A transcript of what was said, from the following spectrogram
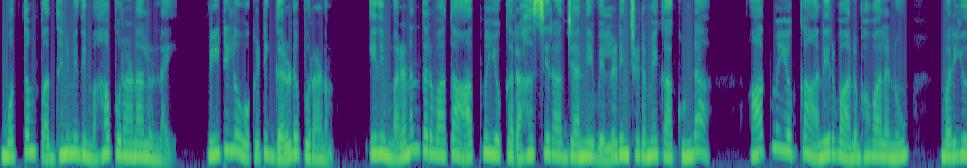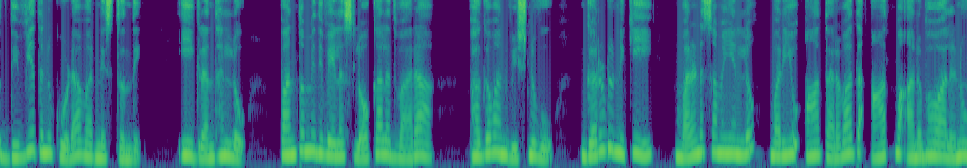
మొత్తం పద్దెనిమిది మహాపురాణాలున్నాయి. వీటిలో ఒకటి గరుడ పురాణం. ఇది మరణం తర్వాత ఆత్మ యొక్క రహస్యరాజ్యాన్ని వెల్లడించడమే కాకుండా ఆత్మ యొక్క అనిర్వ అనుభవాలను మరియు దివ్యతను కూడా వర్ణిస్తుంది. ఈ గ్రంథంలో పంతొమ్మిది వేల శ్లోకాల ద్వారా భగవాన్ విష్ణువు గరుడునికి మరణ సమయంలో మరియు ఆ తర్వాత ఆత్మ అనుభవాలను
